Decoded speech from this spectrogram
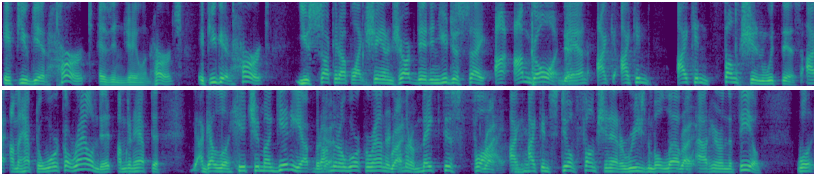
If you get hurt, as in Jalen Hurts, if you get hurt, you suck it up like Shannon Sharpe did, and you just say, I, am going, man. I, I can." I can function with this. I, am gonna have to work around it. I'm gonna have to. I got a little hitch in my giddy up, but yeah. I'm gonna work around it. Right. I'm gonna make this fly. Right. Mm-hmm. I, I, can still function at a reasonable level right. out here on the field. Well,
